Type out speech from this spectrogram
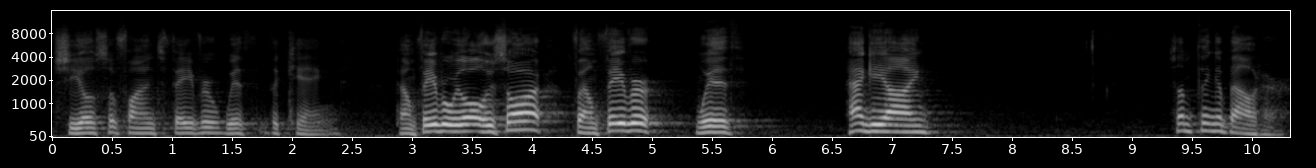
She also finds favor with the king. Found favor with all who saw her, found favor with Hegai. Something about her.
